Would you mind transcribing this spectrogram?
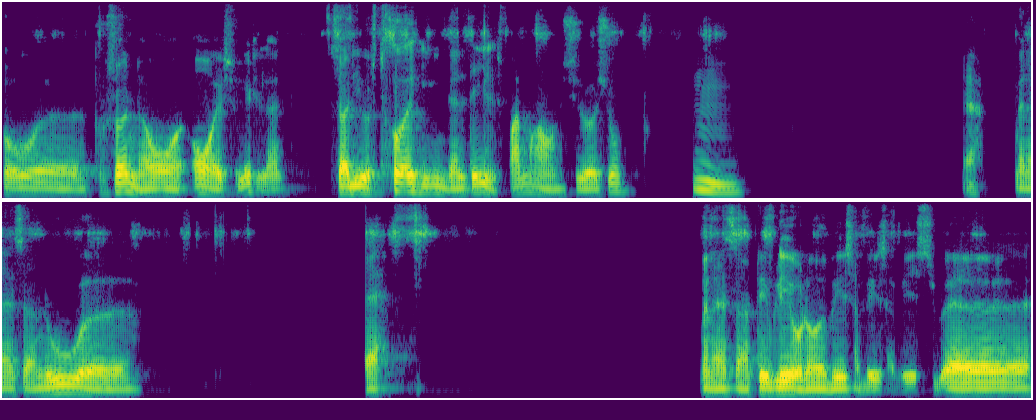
på, øh, på søndag over, over FC Midtjylland, så er de jo stået i en aldeles fremragende situation. Mm. Ja. Men altså nu, øh, ja, men altså, det bliver jo noget hvis og hvis og hvis. Øh,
